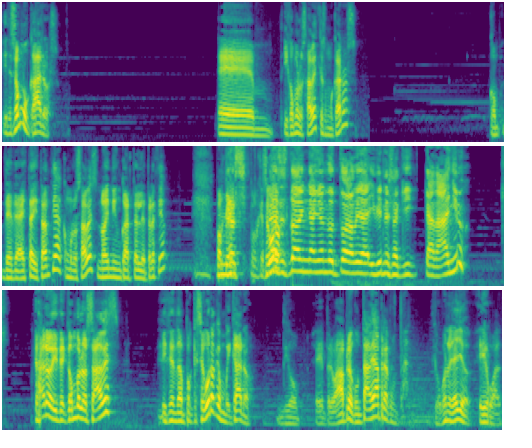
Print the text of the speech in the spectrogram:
Y dice, son muy caros. Eh, ¿Y cómo lo sabes que son muy caros? ¿Cómo- Desde a esta distancia, ¿cómo lo sabes? ¿No hay ningún cartel de precio? Porque, ¿Me has, porque me seguro. has estado engañando toda la vida y vienes aquí cada año? Claro, dice, ¿cómo lo sabes? Diciendo, porque seguro que es muy caro. Digo, eh, pero va a preguntar, voy a preguntar. Digo, bueno, ya yo, igual.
